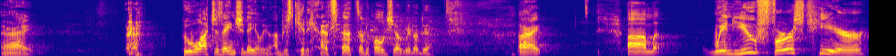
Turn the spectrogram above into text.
All right. Who watches Ancient Aliens? I'm just kidding. That's, that's an old joke. We don't do. All right. Um, when you first hear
